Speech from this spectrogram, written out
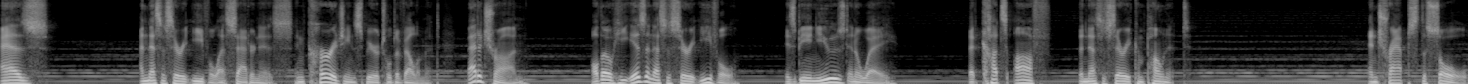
as a necessary evil as Saturn is, encouraging spiritual development. Metatron, although he is a necessary evil, is being used in a way that cuts off the necessary component and traps the soul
